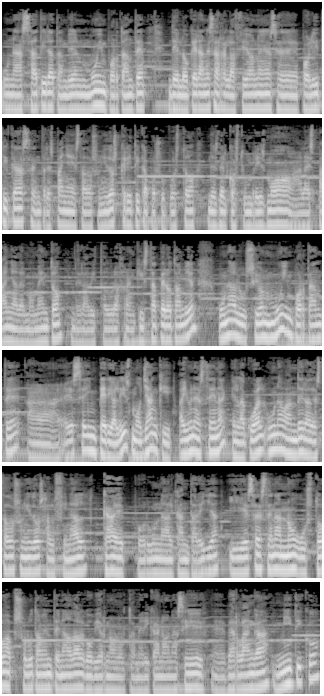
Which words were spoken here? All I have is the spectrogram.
una sátira también muy importante de lo que eran esas relaciones eh, políticas entre España y Estados Unidos, crítica por supuesto desde el costumbrismo a la España del momento, de la dictadura franquista, pero también una alusión muy importante a ese imperialismo yanqui. Hay una escena en la cual una bandera de Estados Unidos al final cae por una alcantarilla y esa escena no gustó absolutamente nada al gobierno norteamericano. Aún así, eh, Berlanga, mítico,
